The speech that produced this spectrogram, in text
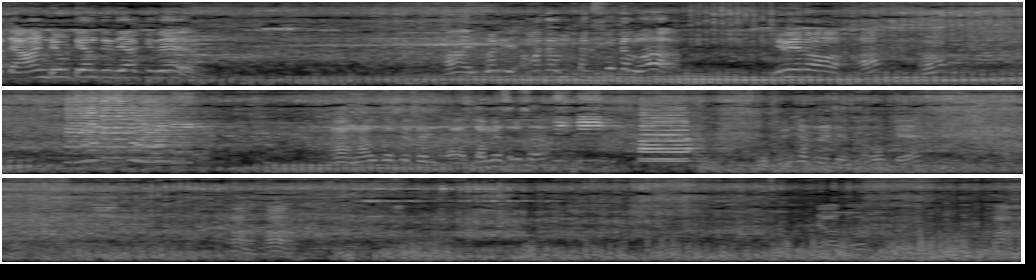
ಮತ್ತೆ ಆನ್ ಡ್ಯೂಟಿ ಅಂತ ಇದು ಯಾಕಿದೆ? ಹಾಂ, ಇದು ಬರ್ರಿ. ಮತ್ತೆ ಅದನ್ನ ತಗ್ಸ್ಬೇಕಲ್ವಾ ನೀವೇನು, ಹಾಂ ಹಾಂ? ನಾಲ್ಕು ವರ್ಷ ತಮ್ಮ ಹೆಸರು ಸರ್ ವೆಂಕಟರೆಡ್ಡಿ ಅಂತ ಓಕೆ ಹಾಂ ಹಾಂ ಯಾವುದು ಹಾಂ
